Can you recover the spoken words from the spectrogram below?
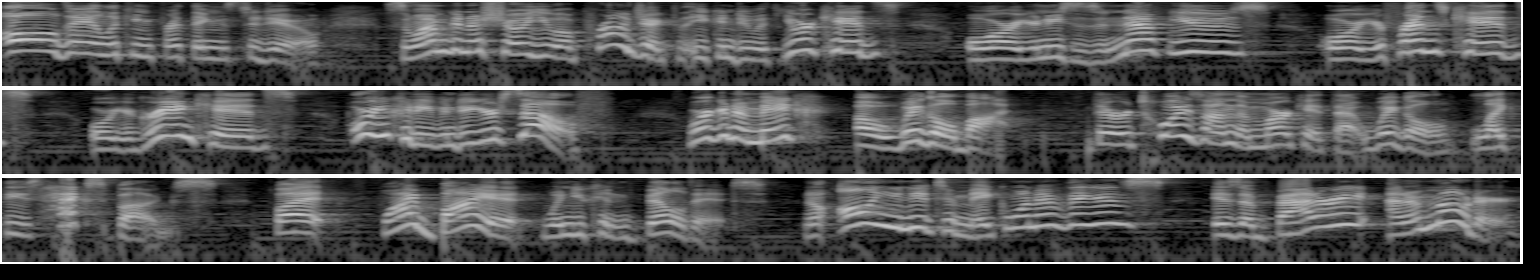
all day looking for things to do. So I'm going to show you a project that you can do with your kids, or your nieces and nephews, or your friends' kids, or your grandkids, or you could even do yourself. We're going to make a Wigglebot. There are toys on the market that wiggle, like these Hexbugs, but why buy it when you can build it? Now all you need to make one of these is a battery and a motor.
